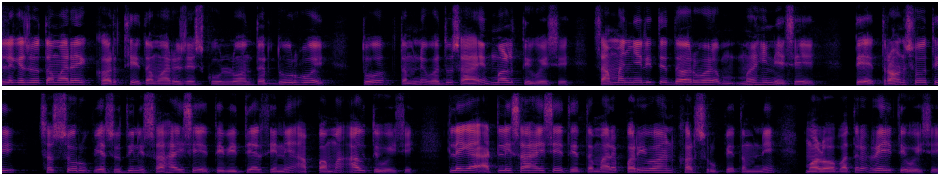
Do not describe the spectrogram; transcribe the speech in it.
એટલે કે જો તમારે ઘરથી તમારું જે સ્કૂલનું અંતર દૂર હોય, તો તમને વધુ સહાય મળતી હોય છે. સામાન્ય રીતે દર મહિને છે તે ત્રણસોથી છસો રૂપિયા સુધીની સહાય છે તે વિદ્યાર્થીને આપવામાં આવતી હોય છે. એટલે કે આટલી સહાય છે તે તમારે પરિવહન ખર્ચ રૂપે તમને મળવાપાત્ર રહેતી હોય છે.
